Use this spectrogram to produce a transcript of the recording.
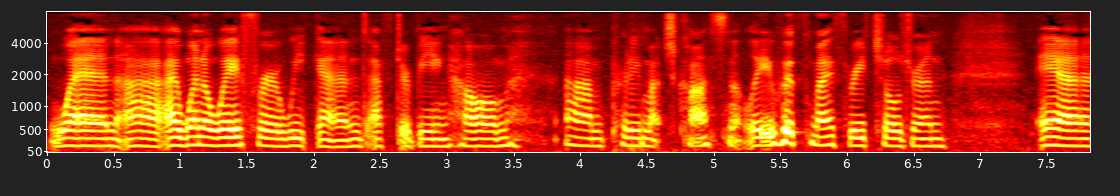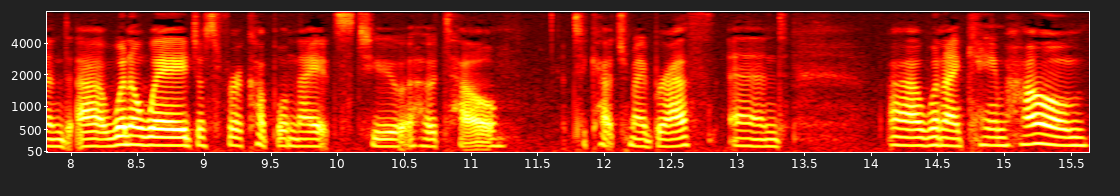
when uh, I went away for a weekend after being home um, pretty much constantly with my three children and uh, went away just for a couple nights to a hotel to catch my breath. And uh, when I came home,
